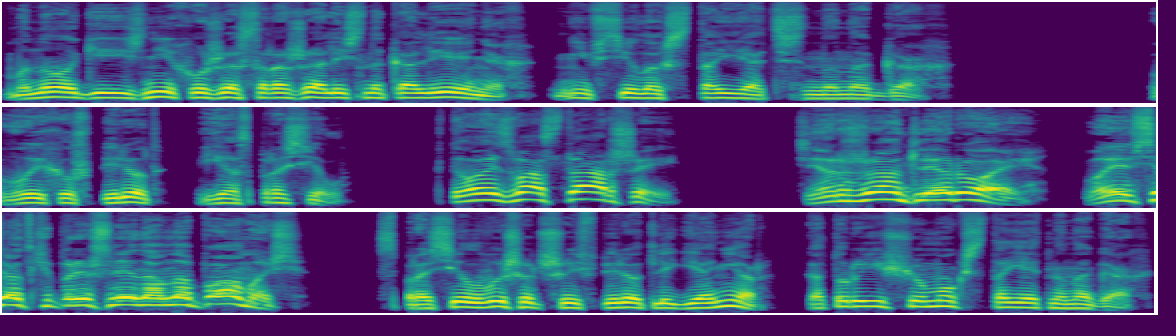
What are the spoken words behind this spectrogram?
Многие из них уже сражались на коленях, не в силах стоять на ногах. Выехав вперед, я спросил. «Кто из вас старший?» «Сержант Лерой, вы все-таки пришли нам на помощь?» — спросил вышедший вперед легионер, который еще мог стоять на ногах.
